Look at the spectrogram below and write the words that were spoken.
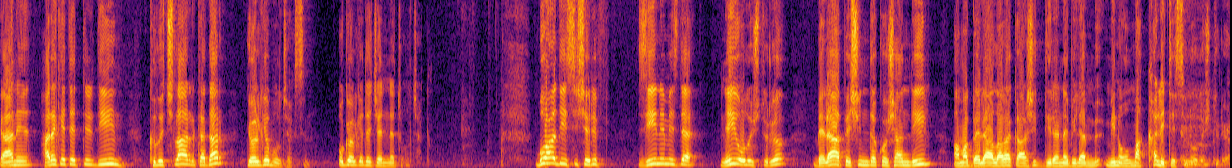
Yani hareket ettirdiğin kılıçlar kadar gölge bulacaksın. O gölgede cennet olacak. Bu hadisi şerif zihnimizde neyi oluşturuyor? Bela peşinde koşan değil ama belalara karşı direnebilen mümin olmak kalitesini oluşturuyor.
